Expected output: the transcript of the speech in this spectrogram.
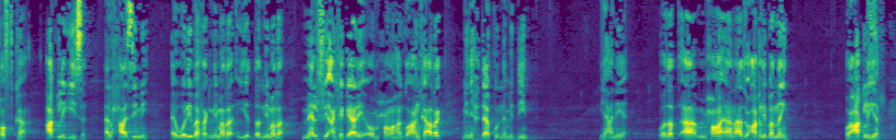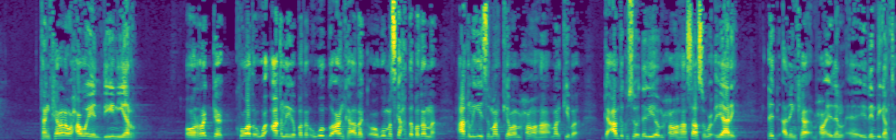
qofka caqligiisa alxaasimi ee weliba ragnimada iyo dadnimada meel fiican ka gaaray oo muxuu ahaa go'aanka adag min ixdaakuna middiin yacnii dad muxuu aha aan aad u caqli badnayn oo caqli yar oo ragga kuwooda ugu caqliga badan ugu go'aanka adag oo ugu maskaxda badanna caqligiisa markiiba muxuu ahaa markiiba gacanta ku soo dhegayo muxuu ahaa saas ugu ciyaari. Cid adinka muxuu idin dhiganto.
